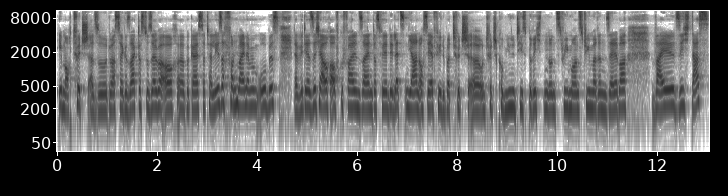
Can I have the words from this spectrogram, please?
eben auch Twitch. Also du hast ja gesagt, dass du selber auch äh, begeisterter Leser von meinem MMO bist. Da wird dir sicher auch aufgefallen sein, dass wir in den letzten Jahren auch sehr viel über Twitch äh, und Twitch-Communities berichten und Streamer und Streamerinnen selber, weil sich das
